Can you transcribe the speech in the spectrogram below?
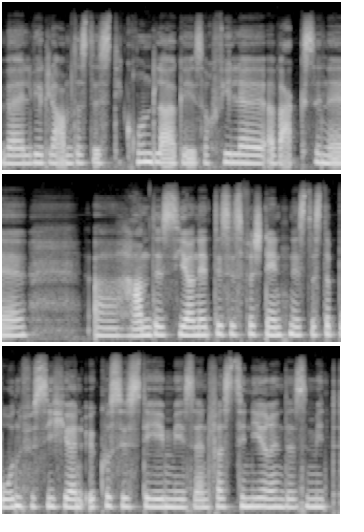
weil wir glauben, dass das die Grundlage ist. Auch viele Erwachsene äh, haben das ja nicht dieses Verständnis, dass der Boden für sich ja ein Ökosystem ist, ein faszinierendes mit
